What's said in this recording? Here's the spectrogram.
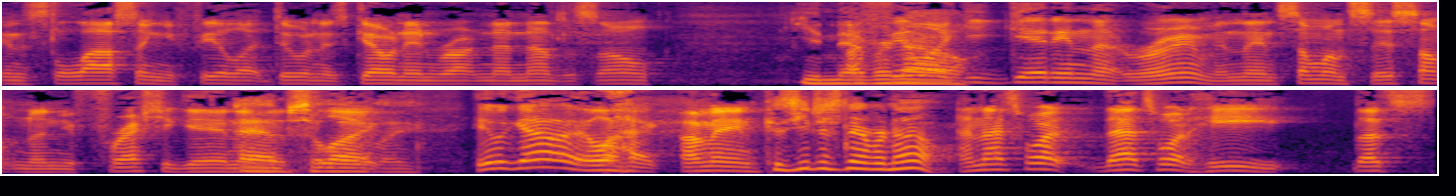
and it's the last thing you feel like doing is going in writing another song. You never I feel know. like you get in that room, and then someone says something, and you're fresh again, and it's Absolutely. like, here we go. Like, I mean, Because you just never know. and that's what that's what he that's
